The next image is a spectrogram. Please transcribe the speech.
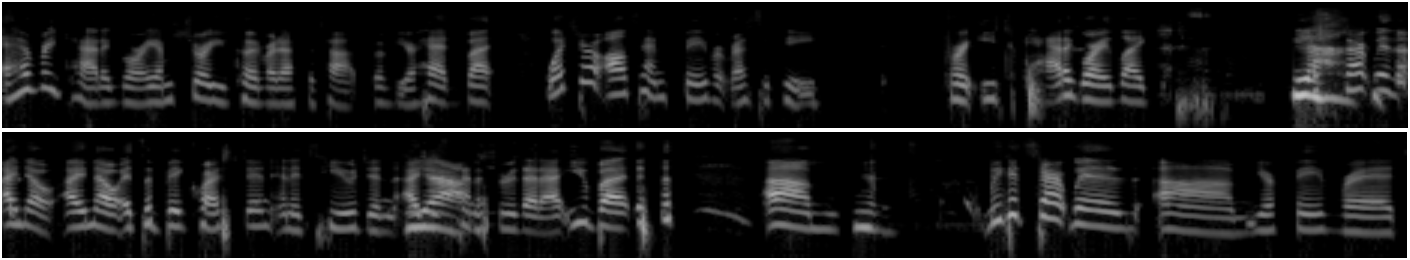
every category. I'm sure you could right off the top of your head, but what's your all-time favorite recipe for each category? Like yeah. start with I know, I know it's a big question and it's huge and I yeah. just kind of threw that at you, but um yeah. we could start with um your favorite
